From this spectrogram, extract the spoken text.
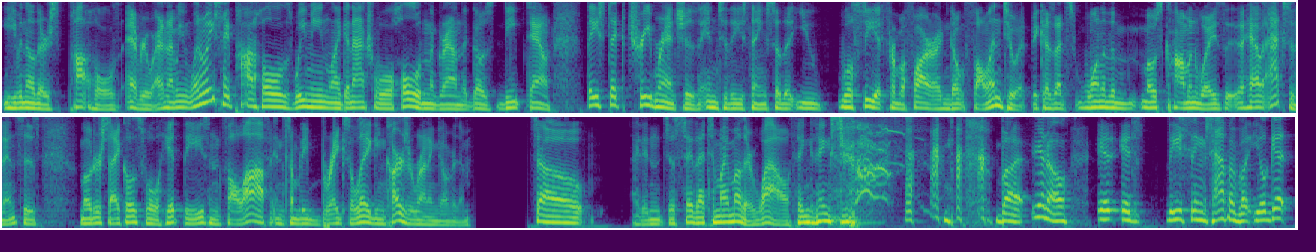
even though there's potholes everywhere. And I mean, when we say potholes, we mean like an actual hole in the ground that goes deep down. They stick tree branches into these things so that you will see it from afar and don't fall into it because that's one of the most common ways that they have accidents is motorcycles will hit these and fall off and somebody breaks a leg and cars are running over them. So I didn't just say that to my mother. Wow, think things through. but you know, it, it's these things happen, but you'll get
